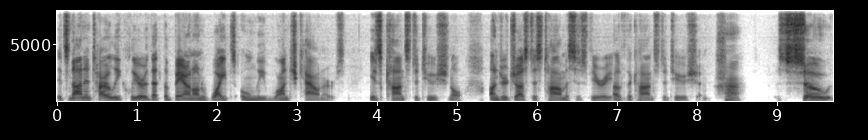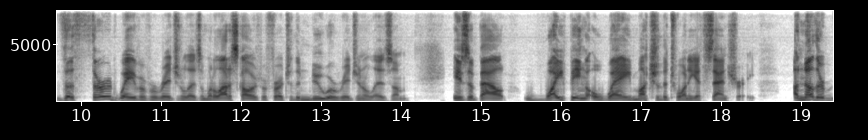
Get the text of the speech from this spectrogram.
it's not entirely clear that the ban on whites only lunch counters is constitutional under Justice Thomas's theory of the Constitution. Huh. So the third wave of originalism, what a lot of scholars refer to the new originalism, is about wiping away much of the 20th century. Another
